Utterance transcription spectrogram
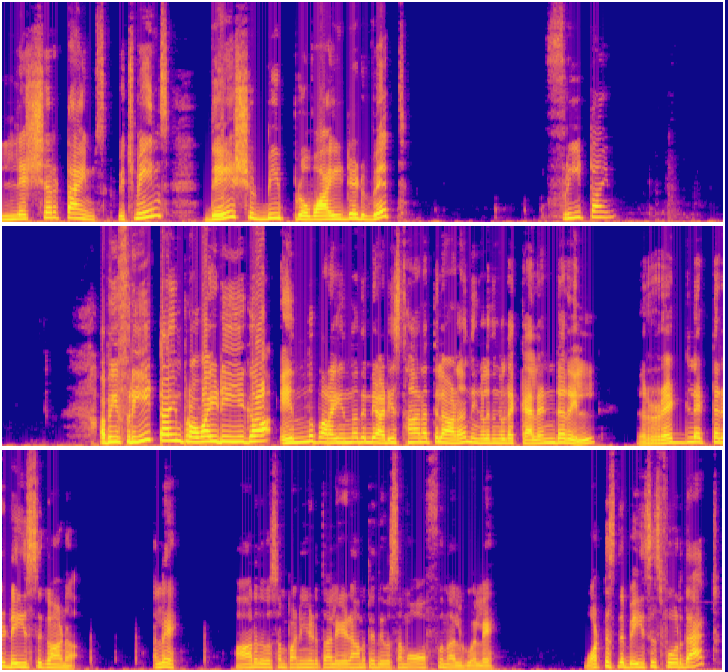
leisure times which means they should be provided with free time അപ്പോൾ ഈ ഫ്രീ ടൈം പ്രൊവൈഡ് ചെയ്യുക എന്ന് പറയുന്നതിന്റെ അടിസ്ഥാനത്തിലാണ് നിങ്ങൾ നിങ്ങളുടെ കലണ്ടറിൽ റെഡ് ലെറ്റർ ഡേയ്സ് കാണുക. അല്ലേ? ആറ് ദിവസം പണിയെടുത്താൽ ഏഴാമത്തെ ദിവസം ഓഫ് നൽകും അല്ലേ? What is the basis for that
